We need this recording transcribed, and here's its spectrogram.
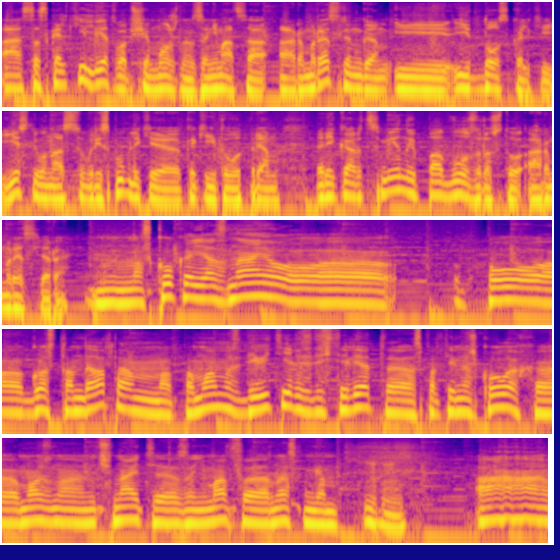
А со скольки лет вообще можно заниматься армрестлингом и, и до скольки? Есть ли у нас в республике какие-то вот прям рекордсмены по возрасту армрестлера? Насколько я знаю, по госстандартам, по-моему, с 9 или с 10 лет э, в спортивных школах э, можно начинать э, заниматься армрестлингом. А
